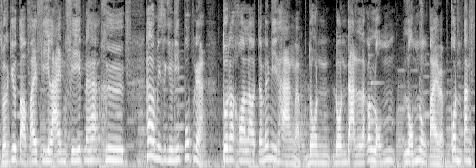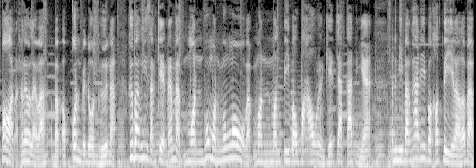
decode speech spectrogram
ส่วนสกิลต่อไปฟรีไลน์ฟีดนะฮะคือถ้าเรามีสกิลนี้ปุ๊บเนี่ยตัวละครเราจะไม่มีทางแบบโดนโดนดันแล้วก็ล้มล้มลงไปแบบก้นตั้งปอดอะเขาเรียกว่าอะไรวะแบบเอาก้นไปโดนพื้นอะคือบางทีสังเกตไหมแบบมอนพวกมอนโง่ๆแบบมอนมอนตีเบาๆอย่างเกตจากัสอย่างเงี้ยมันจะมีบางท่าที่พอเขาตีเราแล้วแบบ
